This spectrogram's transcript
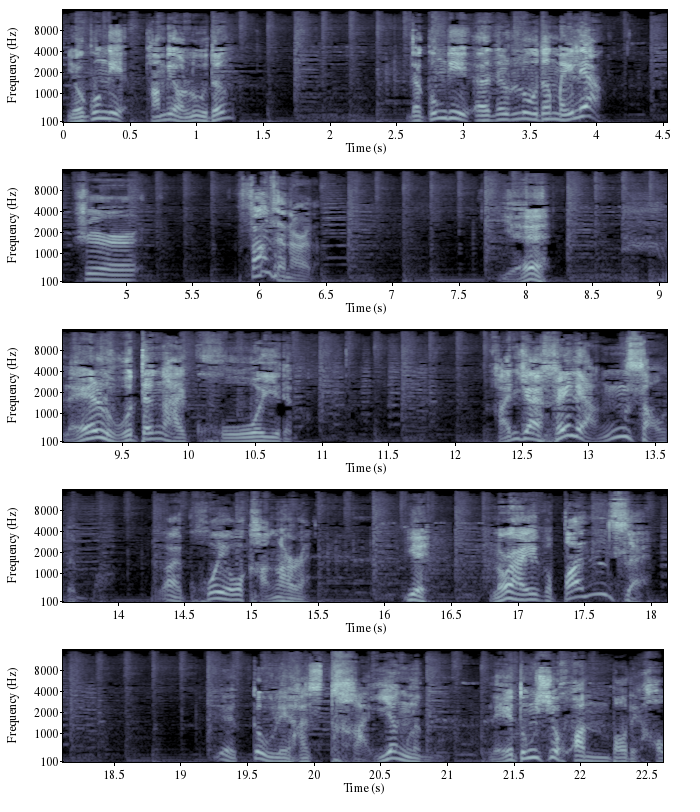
有工地旁边有路灯，那工地呃，这路灯没亮，是放在那儿的。耶，那路灯还可以的嘛，看起来很亮少的嘛，还可以，我看哈儿。耶，那儿还有个板子，耶，够的还是太阳能，那东西环保的好。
